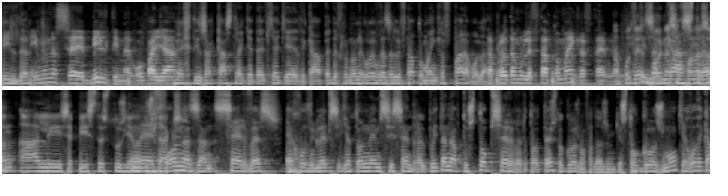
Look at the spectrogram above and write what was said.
builder. Ήμουνα σε build team εγώ παλιά. Έχτιζα κάστρα και τέτοια και 15 χρονών εγώ έβγαζα λεφτά από το Minecraft πάρα πολλά. Τα πρώτα μου λεφτά από το Minecraft τα έβγαλα. Οπότε Χτίζα μπορεί να σε κάστρα. φώναζαν άλλοι σε πίστες τους για να με τους φτιάξεις; φώναζαν servers. Έχω δουλέψει για τον MC Central που ήταν από τους top server τότε Στον κόσμο, φαντάζομαι και αυτό. στον κόσμο. Και εγώ 15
